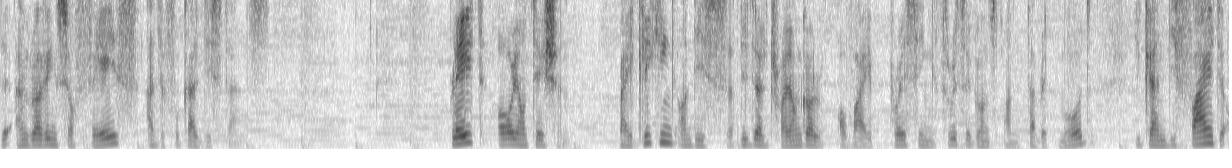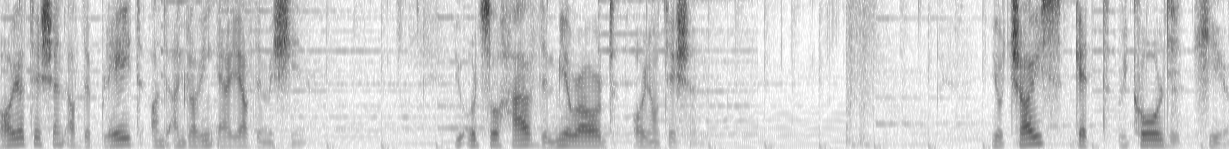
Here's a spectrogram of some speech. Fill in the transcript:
the engraving surface at the focal distance. Plate orientation. By clicking on this little triangle or by pressing 3 seconds on tablet mode, you can define the orientation of the plate on the engraving area of the machine. You also have the mirrored orientation. Your choice get recalled here.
